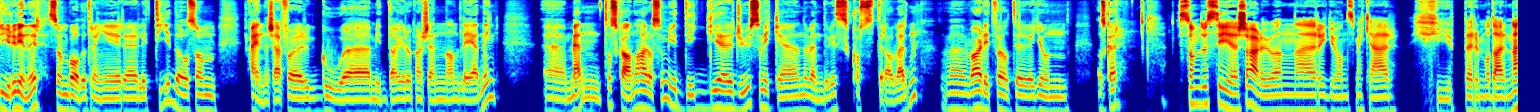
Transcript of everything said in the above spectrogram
dyre viner som både trenger eh, litt tid, og som egner seg for gode middager og kanskje en anledning. Eh, Men Toskana har også mye digg juice som ikke nødvendigvis koster all verden. Hva er ditt forhold til regionen, Oskar? Som du sier, så er det jo en region som ikke er hypermoderne.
